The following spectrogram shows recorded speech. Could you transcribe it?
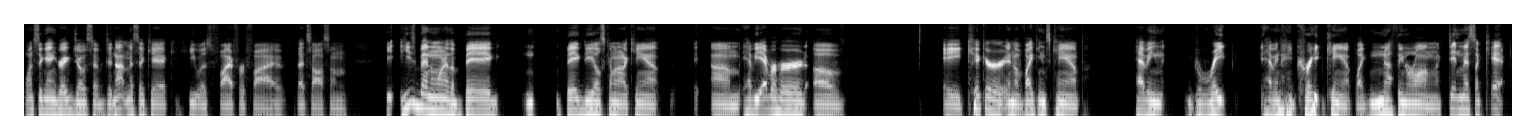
once again. Greg Joseph did not miss a kick. He was five for five. That's awesome. He he's been one of the big big deals coming out of camp. Um, have you ever heard of a kicker in a Vikings camp having great having a great camp, like nothing wrong, like didn't miss a kick.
